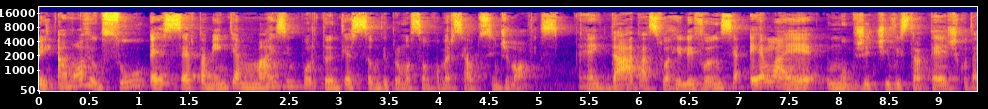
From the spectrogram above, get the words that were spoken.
Bem, a Móvel Sul é certamente a mais importante ação de promoção comercial do Sindimóveis. Né? E dada a sua relevância, ela é um objetivo estratégico da,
